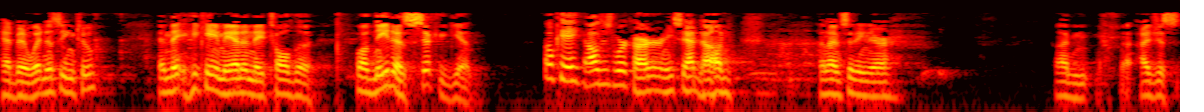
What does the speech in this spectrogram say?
had been witnessing to. And they, he came in and they told the, well, Nita's sick again. Okay, I'll just work harder. And he sat down and I'm sitting there. I'm, I just,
